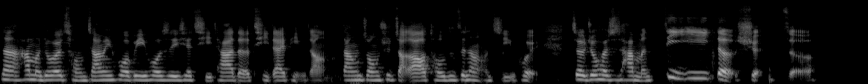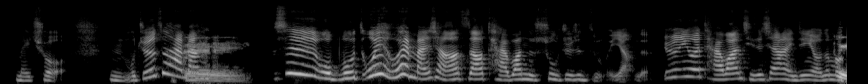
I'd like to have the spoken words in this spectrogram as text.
那他们就会从加密货币或是一些其他的替代品当当中去找到投资增长的机会，这就会是他们第一的选择。没错，嗯，我觉得这还蛮，只是我不，我也会蛮想要知道台湾的数据是怎么样的，就是因为台湾其实现在已经有那么多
